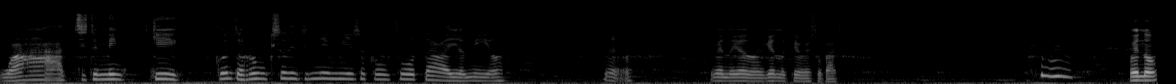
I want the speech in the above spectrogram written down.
What? Este men, ¿qué? ¿Cuántos Robux ha de tener mi esa causota? Dios mío. Ah. Bueno, ya no, ya no quiero ver su casa. bueno,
